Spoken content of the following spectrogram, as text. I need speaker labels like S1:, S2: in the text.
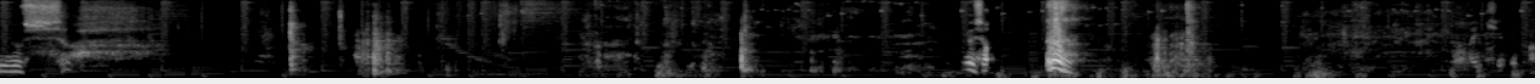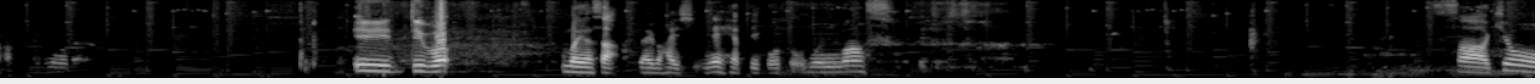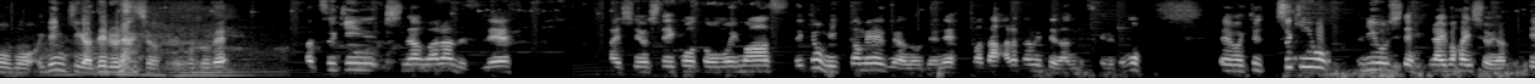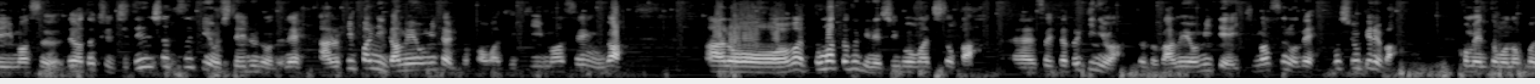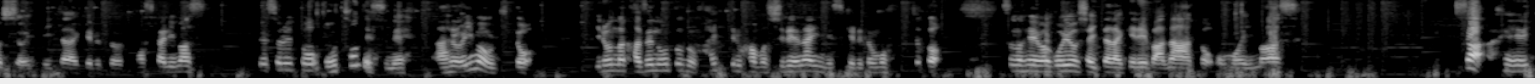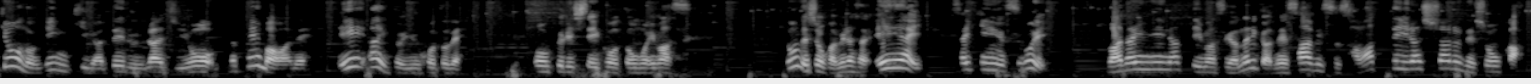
S1: よっしゃ。よいしょ。えー、では、毎朝ライブ配信ね、やっていこうと思います。さあ、今日も元気が出るラジオということで、ま通勤しながらですね、配信をしていこうと思います。で今日3日目なのでね、また改めてなんですけれども、えーまあ今日通勤を利用してライブ配信をやっています。で、私、自転車通勤をしているのでね、あの、頻繁に画面を見たりとかはできませんが、あのーまあ、止まった時ね、信号待ちとか、えーそういった時には、ちょっと画面を見ていきますので、もしよければ、コメントも残しておいていただけると助かります。で、それと、音ですね。あの、今もきっと、いろんな風の音とか入ってるかもしれないんですけれども、ちょっと、その辺はご容赦いただければなと思います。さあ、えー今日の元気が出るラジオ、テーマはね、AI ということでお送りしていこうと思います。どうでしょうか？皆さん AI、最近すごい話題になっていますが、何かね、サービス触っていらっしゃるでしょうか？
